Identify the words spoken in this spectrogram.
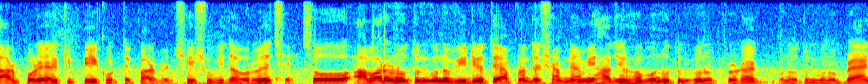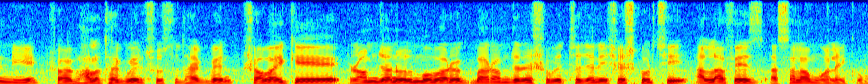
তারপরে আর কি পে করতে পারবেন। সেই সুবিধাও রয়েছে। সো আবারও নতুন কোনো ভিডিওতে আপনাদের সামনে আমি হাজির হব। নতুন কোনো প্রোডাক্ট নতুন কোনো ব্র্যান্ড নিয়ে। সবাই ভালো থাকবেন, সুস্থ থাকবেন। সবাইকে রমজানুল মোবারক বা রমজানের শুভেচ্ছা জানিয়ে শেষ করছি। আল্লাহ হাফেজ। আসসালামু আলাইকুম।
